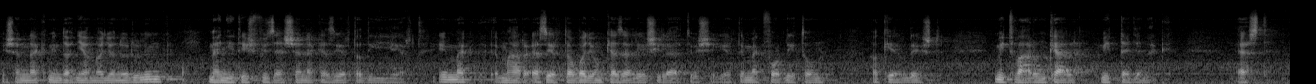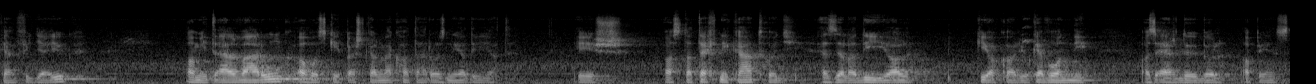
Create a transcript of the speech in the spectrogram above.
és ennek mindannyian nagyon örülünk, mennyit is fizessenek ezért a díjért. Én meg már ezért a vagyonkezelési lehetőségért, én megfordítom a kérdést, mit várunk el, mit tegyenek. Ezt kell figyeljük, amit elvárunk, ahhoz képest kell meghatározni a díjat. És azt a technikát, hogy ezzel a díjjal ki akarjuk-e vonni az erdőből a pénzt,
